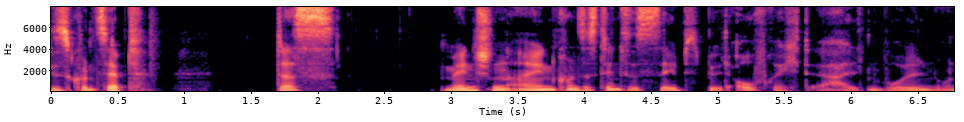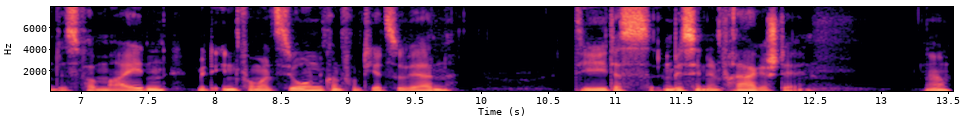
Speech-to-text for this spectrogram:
dieses Konzept, dass Menschen ein konsistentes Selbstbild aufrechterhalten wollen und es vermeiden, mit Informationen konfrontiert zu werden, die das ein bisschen in Frage stellen. Ja?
